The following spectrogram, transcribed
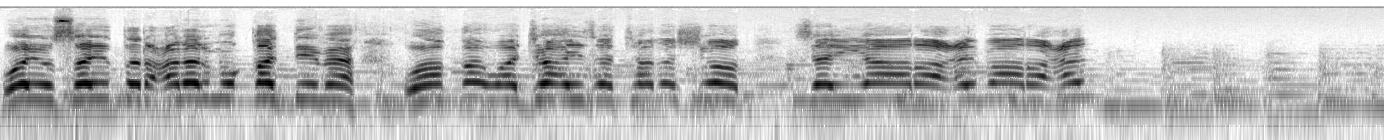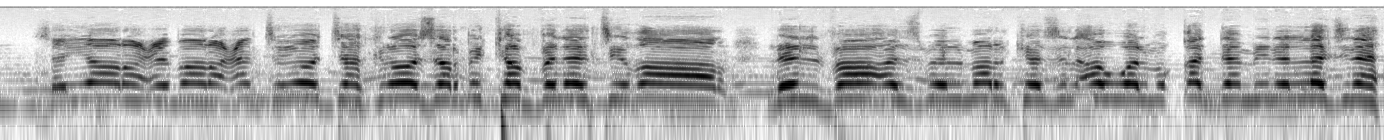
ويسيطر على المقدمة. وجائزة هذا الشوط. سيارة عبارة عن سيارة عبارة عن تويوتا كروزر بكف الانتظار للفائز بالمركز الأول مقدم من اللجنة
